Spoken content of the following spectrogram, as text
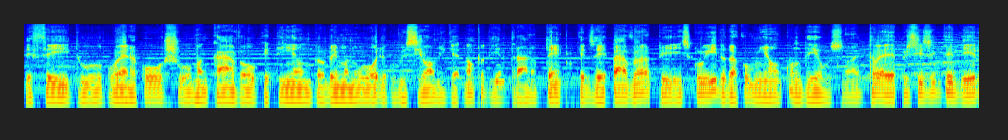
defeito, ou era coxo, ou mancava, ou que tinha um problema no olho, como esse homem, que não podia entrar no templo. Quer dizer, estava excluído da comunhão com Deus. É? Então é preciso entender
